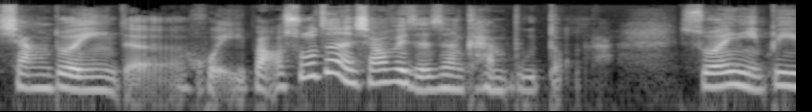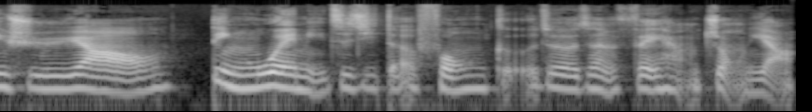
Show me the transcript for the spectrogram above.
相对应的回报？说真的，消费者真的看不懂啦，所以你必须要定位你自己的风格，这个真的非常重要。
